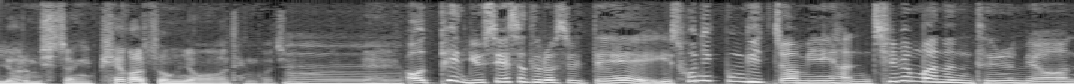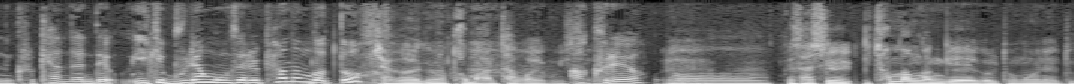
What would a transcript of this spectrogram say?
여름 시장에 피해갈 수 없는 영화가 된 거죠. 음. 네. 얼핏 뉴스에서 들었을 때 이게 손익분기점이 한 700만 원 들면 그렇게 한다는데 이게 물량 공세를 펴는 것도 제가 알기로는 더 많다고 알고 있어요. 아 그래요? 네. 어. 그 사실 이 천만 관객을 동원해도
